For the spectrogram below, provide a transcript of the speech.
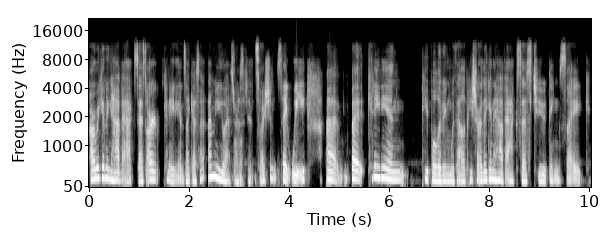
are we going to have access our canadians i guess i'm a us uh-huh. resident so i shouldn't say we um, but canadian people living with alopecia are they going to have access to things like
